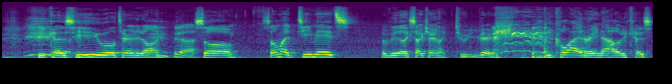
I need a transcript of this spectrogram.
because he will turn it on. Yeah. So some of my teammates would be like start trying like, dude, you better be quiet right now because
